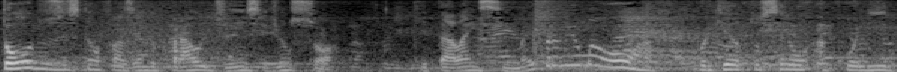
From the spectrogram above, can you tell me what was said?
todos estão fazendo para a audiência de um só que está lá em cima. E para mim é uma honra, porque eu estou sendo acolhido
